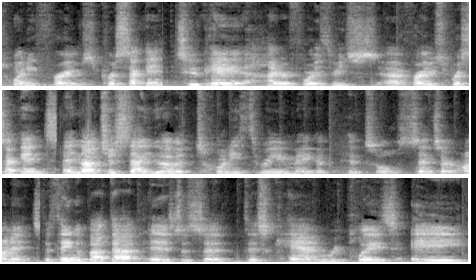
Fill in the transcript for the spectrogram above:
20 frames per second, 2K 143 uh, frames per second, and not just that, you have a 23 megapixel sensor on it. The thing about that is, is that this can replace a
